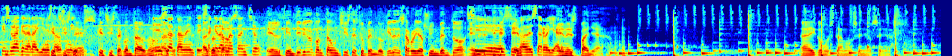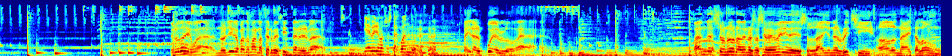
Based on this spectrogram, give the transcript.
que se va a quedar ahí en Estados chiste, Unidos. qué chiste ha contado, ¿no? Exactamente, Ha- se ha quedado más ancho. El científico ha contado un chiste estupendo. Quiere desarrollar su invento en, Sí, sí, en- va a desarrollar. en España. Ay, cómo estamos, señor, señor. Pero da igual, nos llega para tomar la cervecita en el bar, Ya veremos hasta cuándo. para ir al pueblo. ah. Banda sonora de nuestras efemérides, Lionel Richie, All Night Alone.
